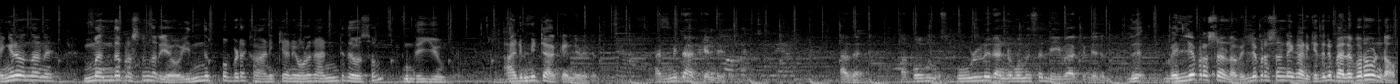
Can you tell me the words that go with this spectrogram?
എങ്ങനെ വന്നാണ്? ഇമ്മ എന്താ പ്രശ്നം എന്നറിയോ? ഇന്നിപ്പോ ഇവിടെ കാണിക്കുകയാണെങ്കിൽ ഓൾ രണ്ട് ദിവസം എന്ത് ചെയ്യും? അഡ്മിറ്റ് ആക്കേണ്ടി വരും. അഡ്മിറ്റ് ആക്കേണ്ടി വരും. അതെ. അപ്പം സ്കൂളിൽ രണ്ട് മൂന്ന് ദിവസം ലീവ് ആക്കേണ്ടി വരും. ഇത് വലിയ പ്രശ്നമുണ്ടോ? വലിയ പ്രശ്നം ഉണ്ടെങ്കിൽ കാണിക്കും. ഇതിന് ബലക്കുറവുണ്ടോ?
